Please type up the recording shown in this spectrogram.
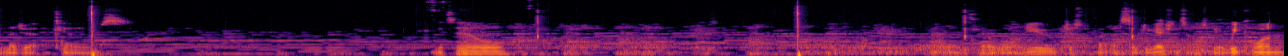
Ledger claims. Detail. Declare war on you. Just found that subjugation, so it must be a weak one.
